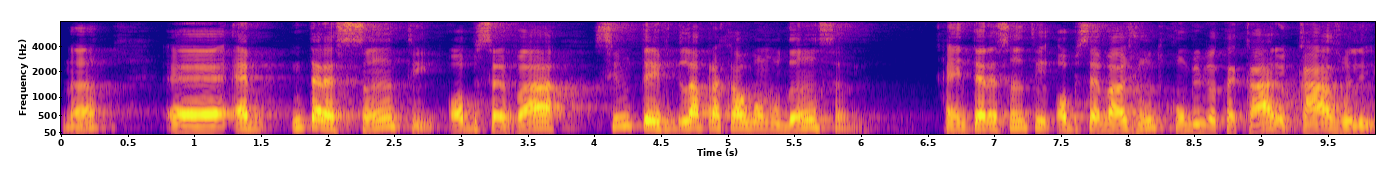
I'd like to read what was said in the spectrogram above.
né, é, é interessante observar se não teve de lá para cá alguma mudança é interessante observar junto com o bibliotecário, caso ele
